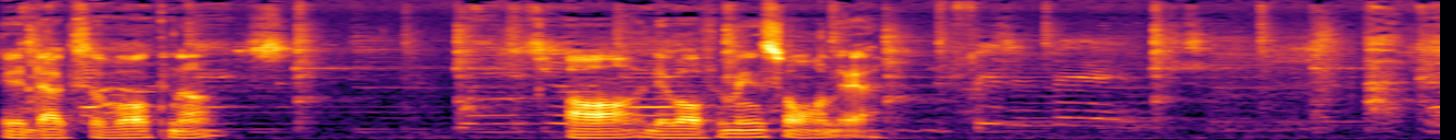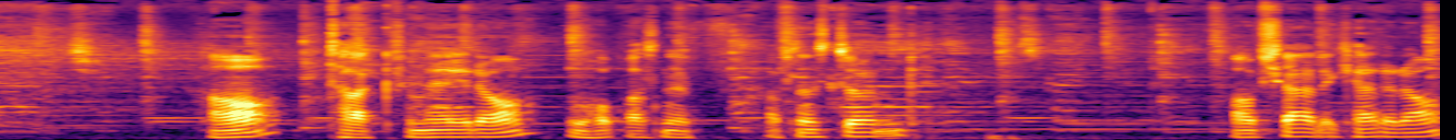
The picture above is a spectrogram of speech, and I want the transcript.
Det är dags att vakna. Ja, det var för min son det. Ja, tack för mig idag och hoppas ni haft en stund av kärlek här idag.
